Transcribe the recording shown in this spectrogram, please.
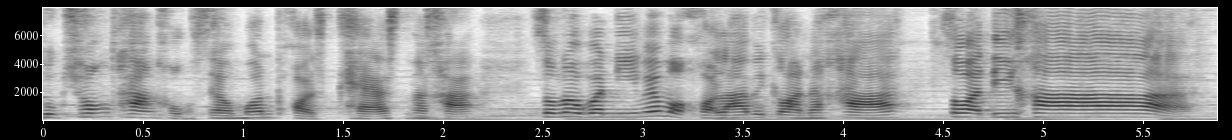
ทุกช่องทางของ s ซ l m o n Podcast นะคะสำหรับวันนี้แม่หมอขอลาไปก่อนนะคะ สวัสดีค่ะ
